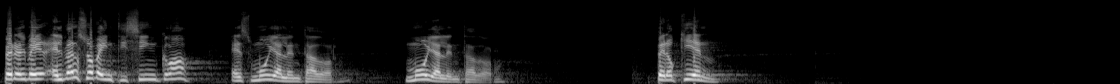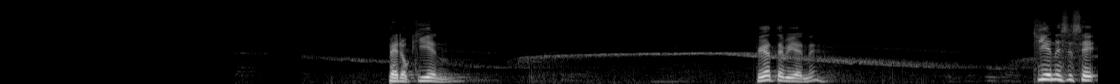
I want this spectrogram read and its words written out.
Pero el, verso 25 es muy alentador, muy alentador. ¿Pero quién? ¿Pero quién? Fíjate bien, ¿eh? ¿Quién es ese,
